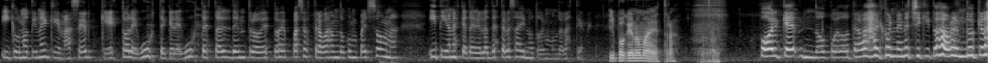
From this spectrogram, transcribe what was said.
y que uno tiene que nacer que esto le guste, que le guste estar dentro de estos espacios trabajando con personas y tienes que tener las destrezas y no todo el mundo las tiene. ¿Y por qué no maestra? Porque no puedo trabajar con nenes chiquitos hablando claro.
